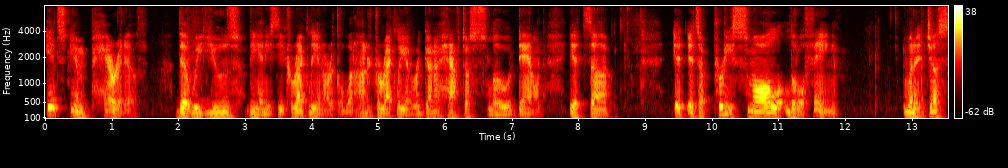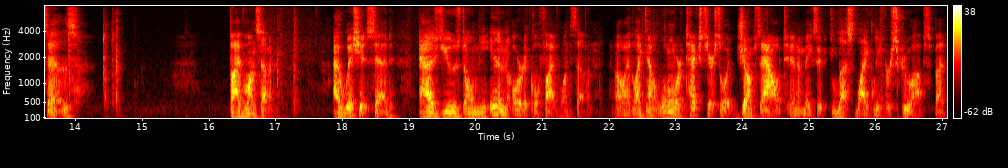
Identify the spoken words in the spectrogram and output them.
it's imperative that we use the NEC correctly and Article 100 correctly and we're going to have to slow down. It's, uh, it, it's a pretty small little thing when it just says 517. I wish it said as used only in Article 517. Oh, I'd like to have a little more text here so it jumps out and it makes it less likely for screw-ups, but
